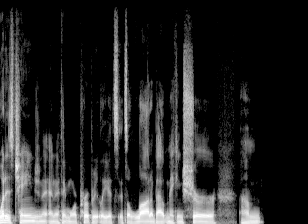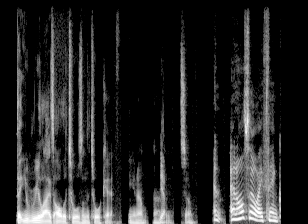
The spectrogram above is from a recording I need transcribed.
what is change, and, I- and I think more appropriately, it's it's a lot about making sure um, that you realize all the tools in the toolkit. You know, Yeah. Um, So And and also I think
